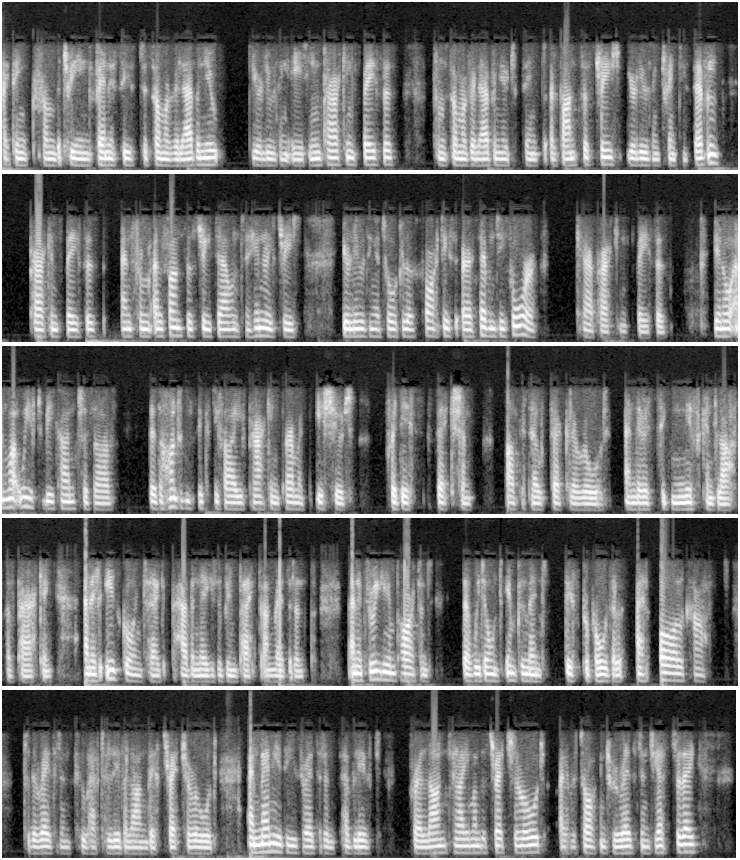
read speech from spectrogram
I think from between Fennessy's to Somerville Avenue, you're losing 18 parking spaces. From Somerville Avenue to St Alphonsus Street, you're losing 27 parking spaces. And from Alphonsus Street down to Henry Street, you're losing a total of 40 or 74 car parking spaces. You know, and what we have to be conscious of, there's 165 parking permits issued for this section of the South Circular Road and there is significant loss of parking. And it is going to have a negative impact on residents. And it's really important that we don't implement this proposal at all costs to the residents who have to live along this stretch of road. And many of these residents have lived for a long time on the stretch of road. I was talking to a resident yesterday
